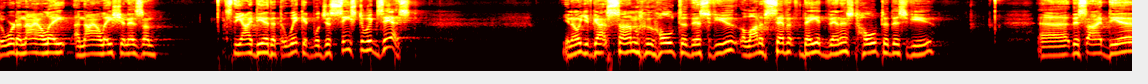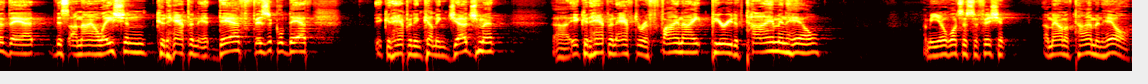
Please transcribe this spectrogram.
the word annihilate, annihilationism, it's the idea that the wicked will just cease to exist. You know, you've got some who hold to this view. A lot of Seventh day Adventists hold to this view. Uh, this idea that this annihilation could happen at death, physical death, it could happen in coming judgment, uh, it could happen after a finite period of time in hell. I mean, you know, what's a sufficient amount of time in hell?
